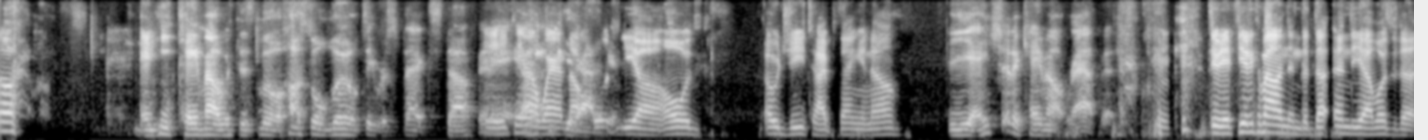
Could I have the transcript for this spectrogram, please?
Oh. and he came out with this little hustle, loyalty, respect stuff. And he came out wearing the old, the uh, old OG type thing, you know. Yeah, he should have came out rapping. Dude, if you'd come out in the in the uh, what was it the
